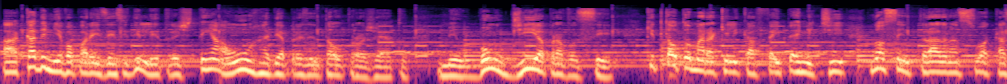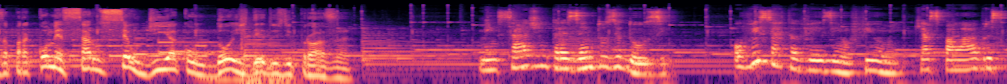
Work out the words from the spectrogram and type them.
A Academia Valparaísense de Letras tem a honra de apresentar o projeto Meu Bom Dia para Você. Que tal tomar aquele café e permitir nossa entrada na sua casa para começar o seu dia com dois dedos de prosa? Mensagem 312 Ouvi certa vez em um filme que as palavras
